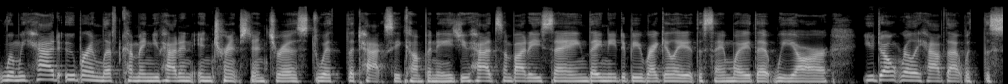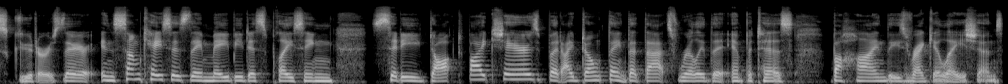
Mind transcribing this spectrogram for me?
when we had Uber and Lyft coming, you had an entrenched interest with the taxi companies. You had somebody saying they need to be regulated the same way that we are. You don't really have that with the scooters. There, in some cases, they may be displacing city docked bike shares, but I don't think that that's really the impetus behind these regulations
